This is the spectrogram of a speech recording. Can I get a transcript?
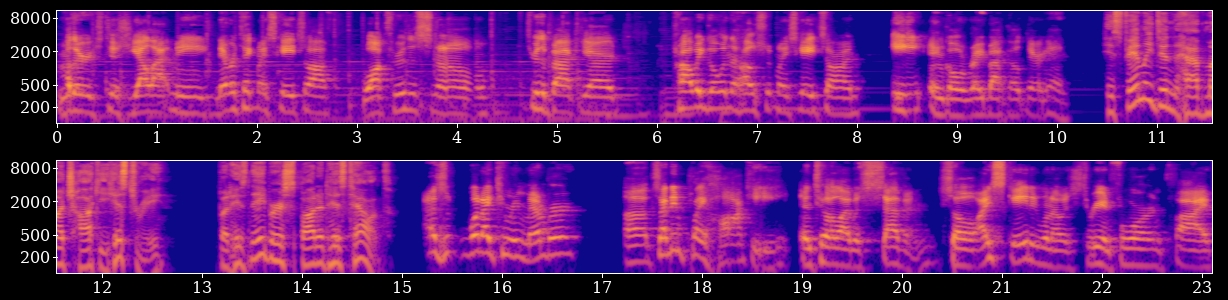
Mother just yell at me, never take my skates off, walk through the snow, through the backyard, probably go in the house with my skates on, eat, and go right back out there again. His family didn't have much hockey history, but his neighbors spotted his talent. As what I can remember, because uh, I didn't play hockey until I was seven. So I skated when I was three and four and five.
